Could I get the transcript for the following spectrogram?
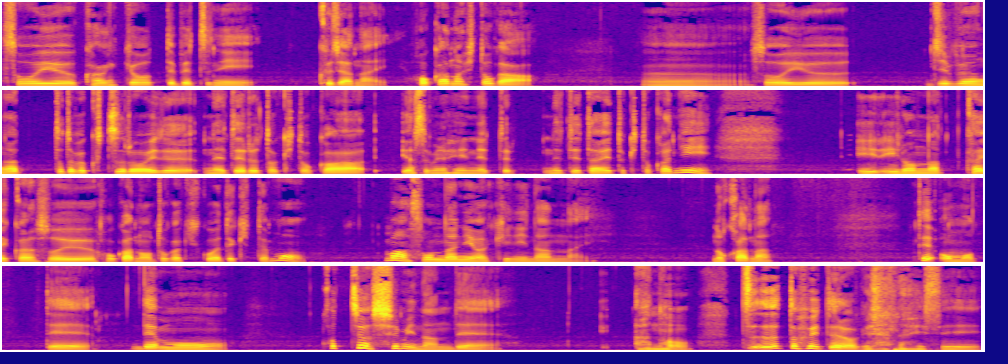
そういう環境って別に苦じゃない。他の人がうんそういう自分が例えばくつろいで寝てる時とか休みの日に寝て寝てたい時とかにいいろんな回からそういう他の音が聞こえてきてもまあそんなには気になんないのかな。っって思ってでもこっちは趣味なんであのずっと吹いてるわけじゃないし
